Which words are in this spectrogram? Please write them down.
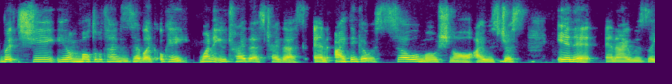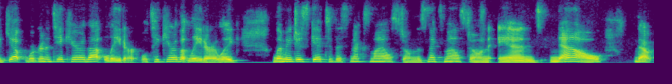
but she, you know, multiple times has said, like, okay, why don't you try this, try this? And I think I was so emotional. I was just in it. And I was like, yep, we're going to take care of that later. We'll take care of that later. Like, let me just get to this next milestone, this next milestone. And now, that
